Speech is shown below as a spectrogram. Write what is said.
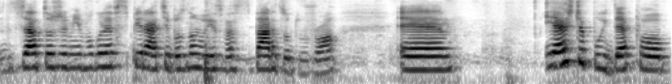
za to, że mnie w ogóle wspieracie, bo znowu jest Was bardzo dużo. Em, Ja jeszcze pójdę po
